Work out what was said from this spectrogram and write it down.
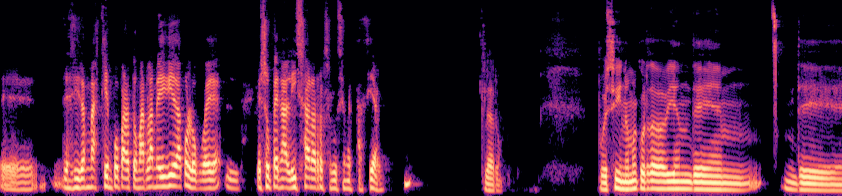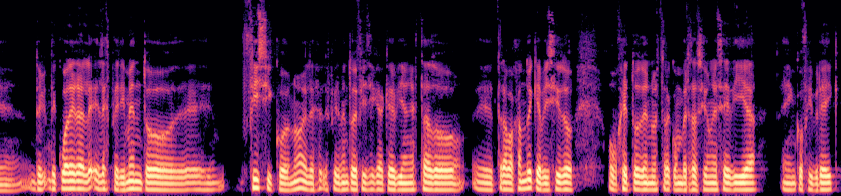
eh, necesitan más tiempo para tomar la medida, con lo cual eso penaliza la resolución espacial. Claro. Pues sí, no me acordaba bien de, de, cuál era el, experimento físico, ¿no? El, experimento de física que habían estado eh, trabajando y que había sido objeto de nuestra conversación ese día en Coffee Break.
